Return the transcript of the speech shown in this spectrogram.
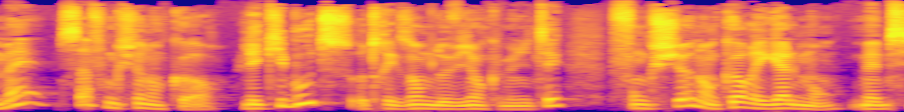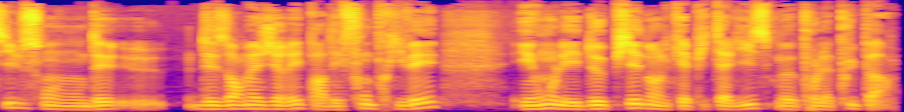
mais ça fonctionne encore. Les kibbutz, autre exemple de vie en communauté, fonctionnent encore également, même s'ils sont désormais gérés par des fonds privés et ont les deux pieds dans le capitalisme pour la plupart.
